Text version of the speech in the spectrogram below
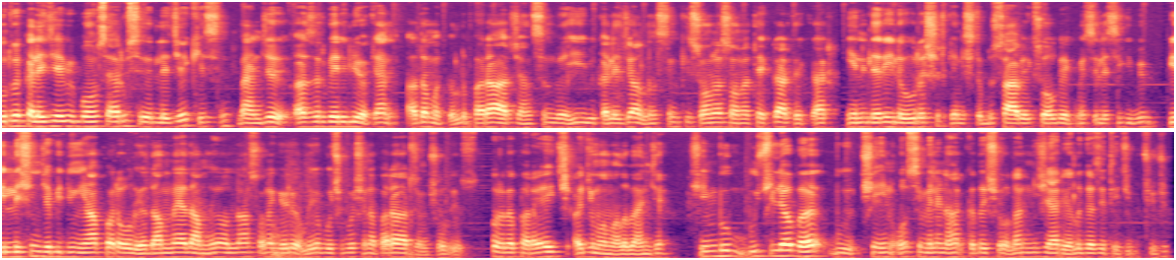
Burada kaleciye bir bonservis verileceği kesin. Bence hazır veriliyorken adam akıllı para harcansın ve iyi bir kaleci alınsın ki sonra sonra tekrar tekrar yenileriyle uğraşırken işte bu sağ bek sol bek meselesi gibi birleşince bir dünya para oluyor. Damlaya damlaya ondan sonra göl oluyor. Boşu boşuna para harcamış oluyorsun. Burada paraya hiç acımamalı bence. Şimdi bu bu Chilaba bu şeyin Osimen'in arkadaşı olan Nijeryalı gazeteci bu çocuk.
